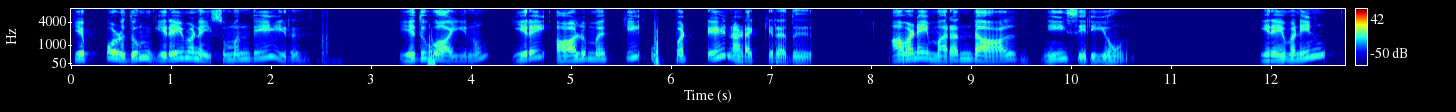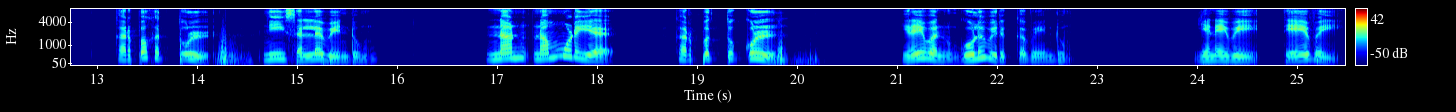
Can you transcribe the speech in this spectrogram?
எப்பொழுதும் இறைவனை சுமந்தே இரு. எதுவாயினும் இறை ஆளுமைக்கு உட்பட்டே நடக்கிறது. அவனை மறந்தால் நீ சிறியோன். இறைவனின் கற்பகத்துள் நீ செல்ல வேண்டும். நன் நம்முடைய கற்பத்துக்குள் இறைவன் கொலுவிருக்க வேண்டும். எனவே தேவை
